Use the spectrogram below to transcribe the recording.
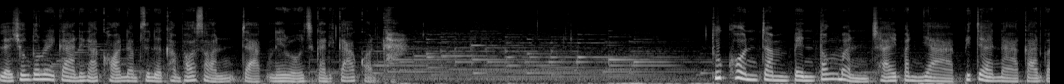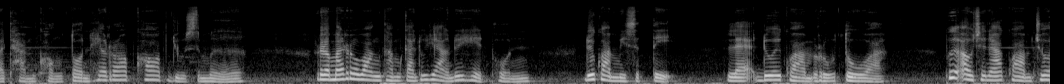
และช่วงต้นรายการนะคะขอนำเสนอคำพ่อสอนจากในหลวงรัชกาลที่ 9 ก่อนค่ะ ทุกคนจำเป็นต้องหมั่นใช้ปัญญาพิจารณาการกระทำของตนให้รอบคอบอยู่เสมอระมัดระวังทำการทุกอย่างด้วยเหตุผล ด้วยความมีสติ และด้วยความรู้ตัว เพื่อเอาชนะความชั่ว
